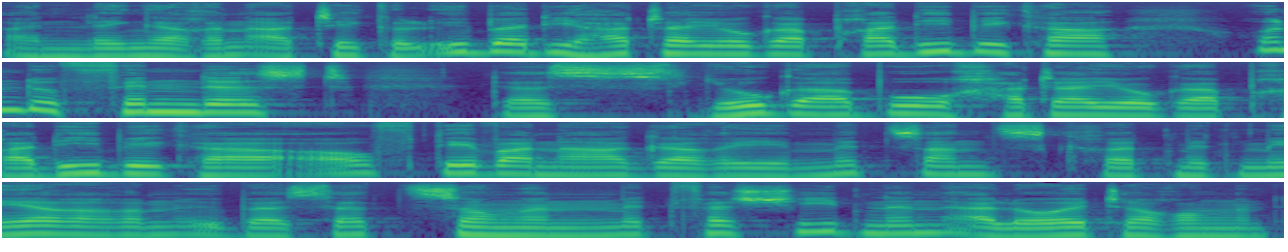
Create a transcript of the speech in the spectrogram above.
einen längeren Artikel über die Hatha Yoga Pradipika und du findest das Yoga-Buch Hatha Yoga Pradipika auf Devanagari mit Sanskrit, mit mehreren Übersetzungen, mit verschiedenen Erläuterungen,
